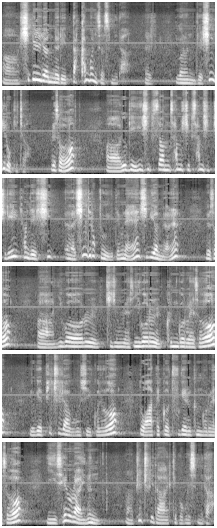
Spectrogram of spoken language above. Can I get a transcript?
어, 11연멸이 딱 한 번 있었습니다. 네, 이거는 이제 신기록이죠. 그래서 어, 여기 23, 30, 37이 현재 시, 신기록 중이기 때문에 12연멸. 그래서 아, 이거를 기준으로 해서 이거를 근거로 해서 이게 필출이라고 볼 수 있고요. 또 앞에 거 두 개를 근거로 해서 이 세로 라인은 어, 필출이다 이렇게 보고 있습니다.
